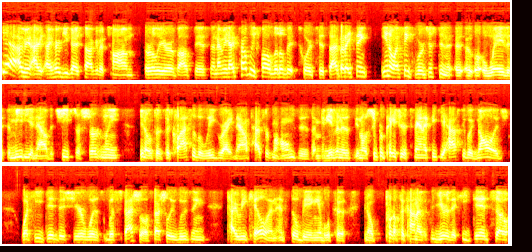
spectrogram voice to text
Yeah, I mean, I, I heard you guys talking to Tom earlier about this, and I mean, I'd probably fall a little bit towards his side, but I think, you know, I think we're just in a, a, a way that the media now, the Chiefs are certainly, you know, the, the class of the league right now. Patrick Mahomes is, I mean, even as you know, a super Patriots fan, I think you have to acknowledge what he did this year was was special, especially losing Tyreek Hill and, and still being able to, you know, put up the kind of year that he did. So,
